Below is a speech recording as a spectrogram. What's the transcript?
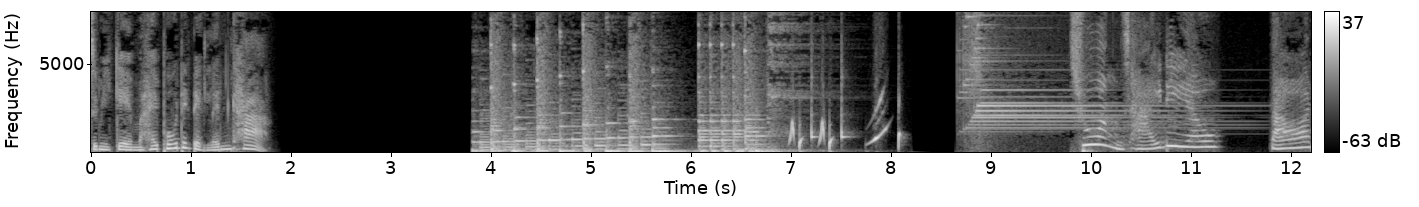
จะมีเกมมาให้พวกเด็กๆเล่นค่ะ ช่วงฉายเดียว ตอน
